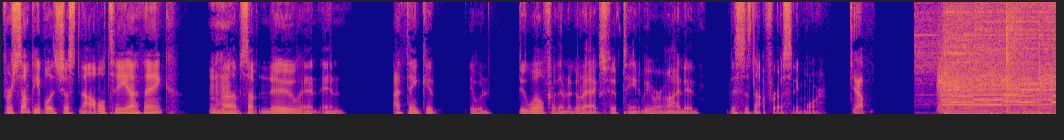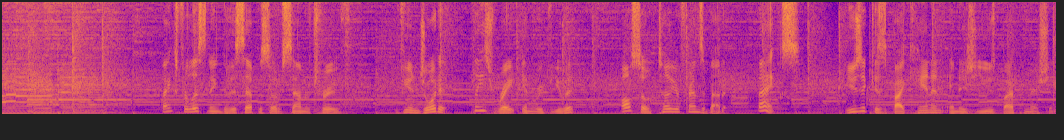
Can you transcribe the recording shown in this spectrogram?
for some people, it's just novelty. I think um, something new, and and I think it it would do well for them to go to Acts 15 and be reminded this is not for us anymore. Yep. Thanks for listening to this episode of Sound of Truth. If you enjoyed it, please rate and review it. Also, tell your friends about it. Thanks. Music is by Canon and is used by permission.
